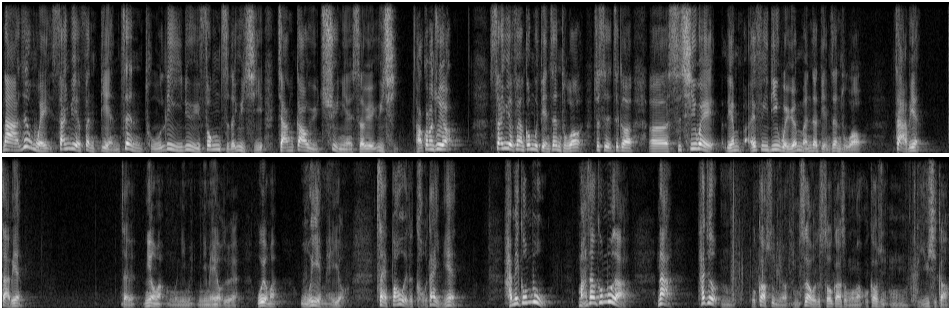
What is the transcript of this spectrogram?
那认为三月份点阵图利率峰值的预期将高于去年十二月预期。好，观众注意哦，三月份公布点阵图哦，就是这个呃十七位联 FED 委员们的点阵图哦，在哪边？在哪边？在你有吗？你没你没有对不对？我有吗？我也没有，在包伟的口袋里面，还没公布，马上公布了。那。他就嗯，我告诉你哦，你知道我的手稿什么吗？我告诉你，嗯，比预期高，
